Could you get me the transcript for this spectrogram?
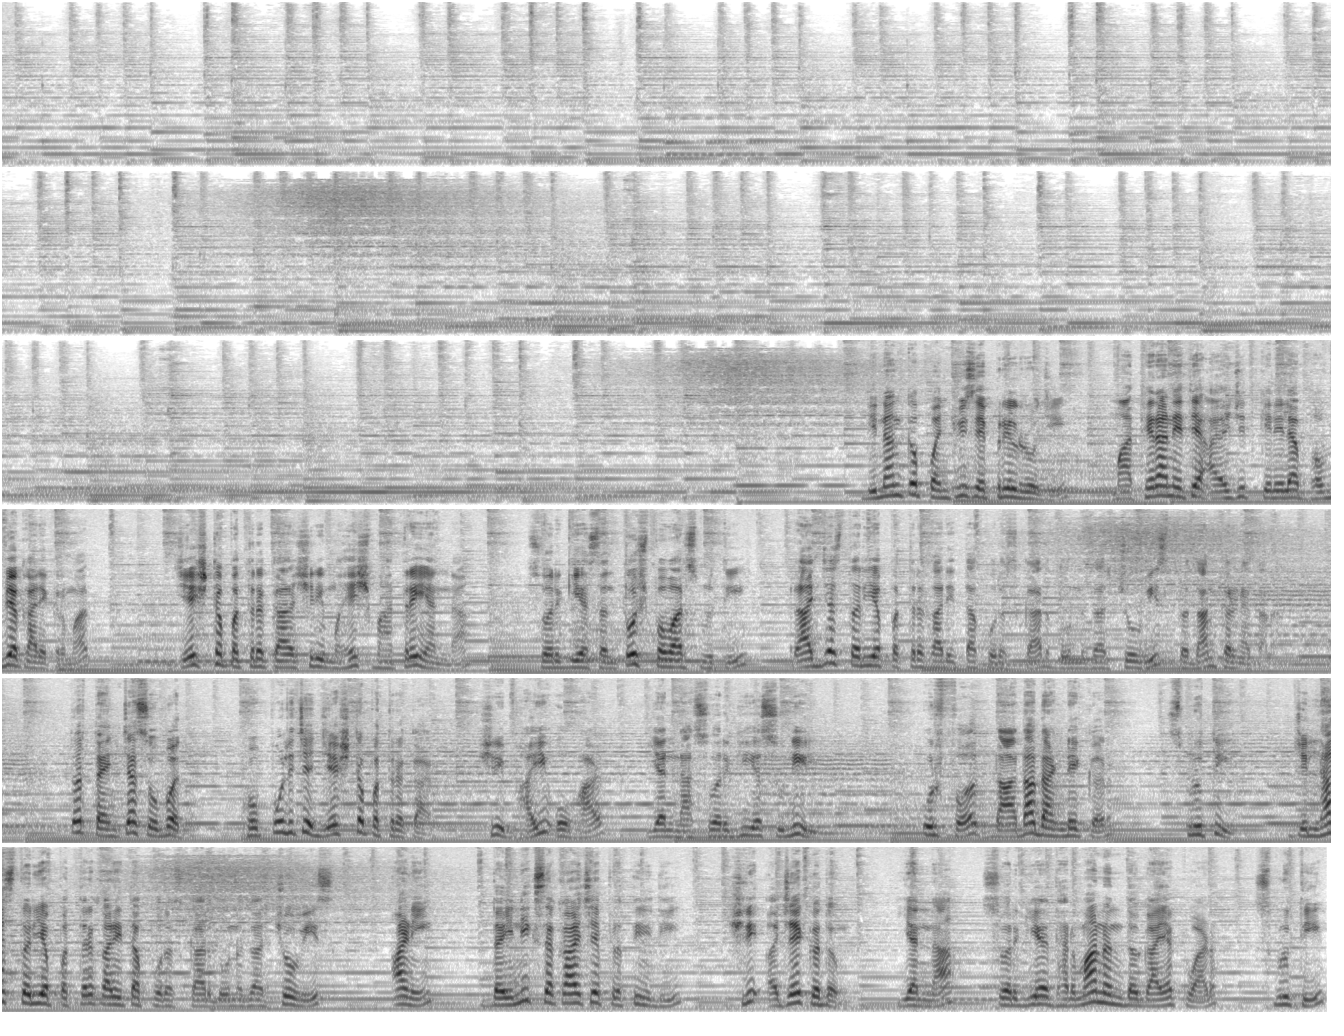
दिनांक पंचवीस एप्रिल रोजी माथेरान येथे आयोजित केलेल्या भव्य कार्यक्रमात ज्येष्ठ पत्रकार श्री महेश म्हात्रे यांना स्वर्गीय संतोष पवार स्मृती राज्यस्तरीय पत्रकारिता पुरस्कार दोन हजार चोवीस प्रदान करण्यात आला. तर त्यांच्यासोबत खोपोलीचे ज्येष्ठ पत्रकार श्री भाई ओहाळ यांना स्वर्गीय सुनील उर्फ दादा दांडेकर स्मृती जिल्हास्तरीय पत्रकारिता पुरस्कार दोन हजार चोवीस आणि दैनिक सकाळचे प्रतिनिधी श्री अजय कदम यांना स्वर्गीय धर्मानंद गायकवाड स्मृती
